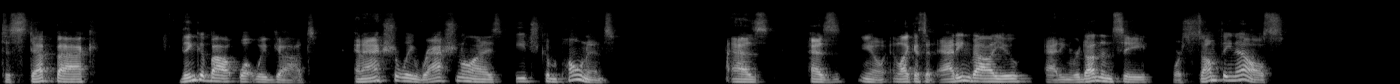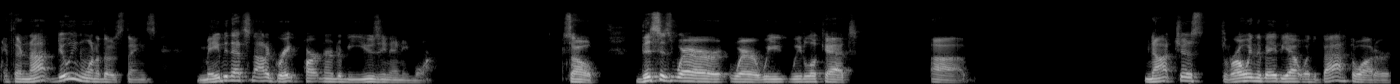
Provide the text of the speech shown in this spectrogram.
to step back, think about what we've got, and actually rationalize each component as as you know like i said adding value adding redundancy or something else if they're not doing one of those things maybe that's not a great partner to be using anymore. So this is where where we we look at uh not just throwing the baby out with the bathwater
